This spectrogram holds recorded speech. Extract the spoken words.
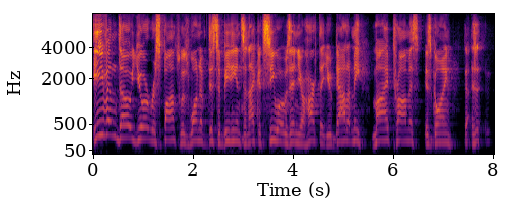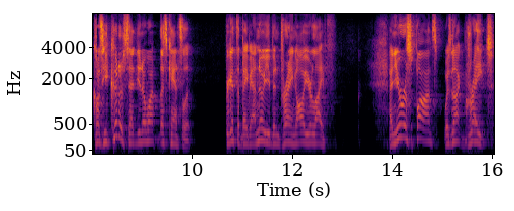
even though your response was one of disobedience and I could see what was in your heart that you doubted me, my promise is going, because he could have said, You know what? Let's cancel it. Forget the baby. I know you've been praying all your life. And your response was not great.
